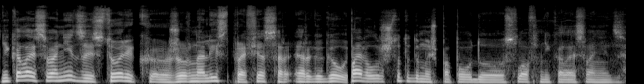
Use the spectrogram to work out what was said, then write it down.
Николай Сванидзе, историк, журналист, профессор РГГУ. Павел, что ты думаешь по поводу слов Николая Сванидзе?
